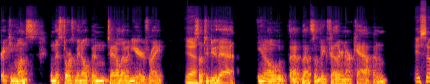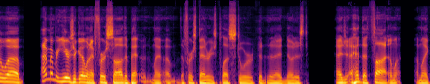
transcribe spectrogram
breaking months. And this store's been open 10, 11 years, right? Yeah. So to do that, you know, that, that's a big feather in our cap. And so uh, I remember years ago when I first saw the my uh, the first Batteries Plus store that, that I had noticed. I, I had the thought. I'm I'm like,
